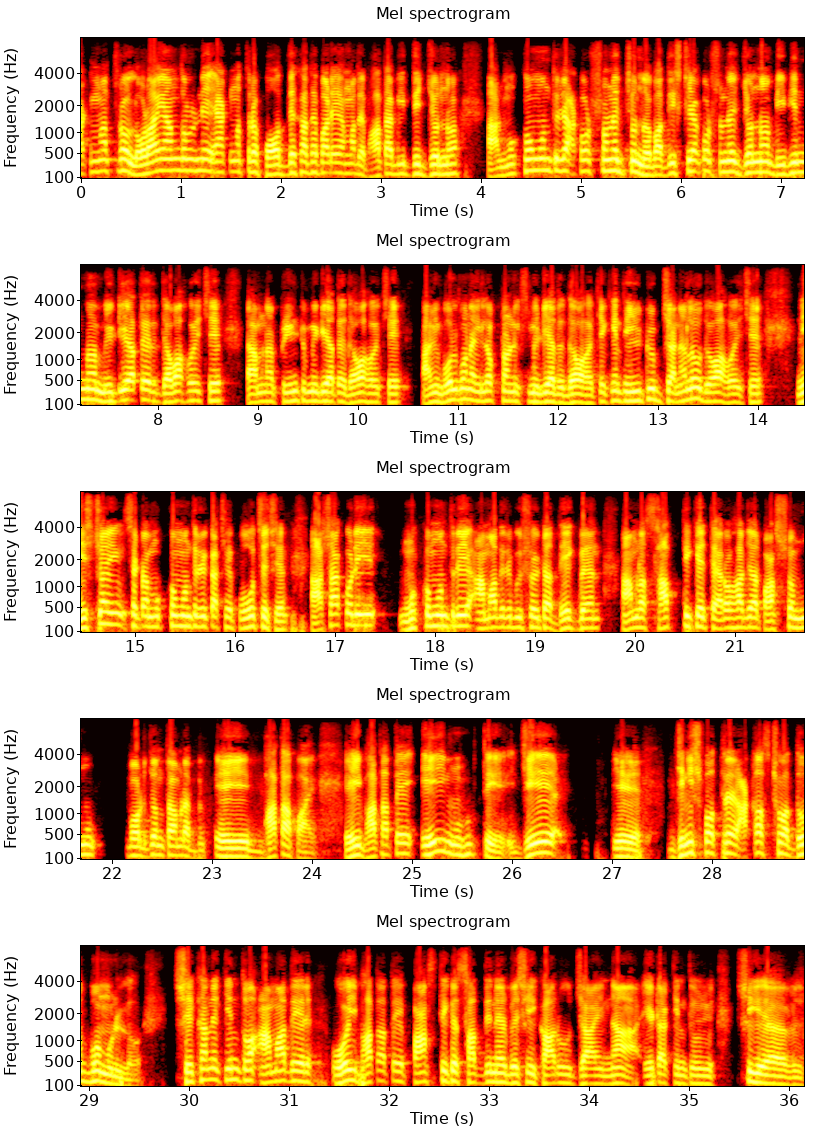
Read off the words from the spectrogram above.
একমাত্র লড়াই আন্দোলনে একমাত্র পথ দেখাতে পারে আমাদের ভাতা বৃদ্ধির জন্য। আর মুখ্যমন্ত্রীর আকর্ষণের জন্য বা দৃষ্টি আকর্ষণের জন্য বিভিন্ন মিডিয়াতে দেওয়া হয়েছে, আপনার প্রিন্ট মিডিয়াতে দেওয়া হয়েছে। আমি বলব না ইলেকট্রনিক্স মিডিয়াতে দেওয়া হয়েছে, কিন্তু ইউটিউব চ্যানেলেও দেওয়া হয়েছে। নিশ্চয়ই সেটা মুখ্যমন্ত্রীর কাছে পৌঁছেছে। আশা করি মুখ্যমন্ত্রী আমাদের বিষয়টা দেখবেন। আমরা সাত থেকে তেরো হাজার পাঁচশো পর্যন্ত আমরা এই ভাতা পাই। এই ভাতাতে এই মুহূর্তে যে জিনিসপত্রের আকাশ ছোঁয়া দ্রব্যমূল্য, সেখানে কিন্তু আমাদের ওই ভাতাতে পাঁচ থেকে সাত দিনের বেশি কারু যায় না। এটা কিন্তু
